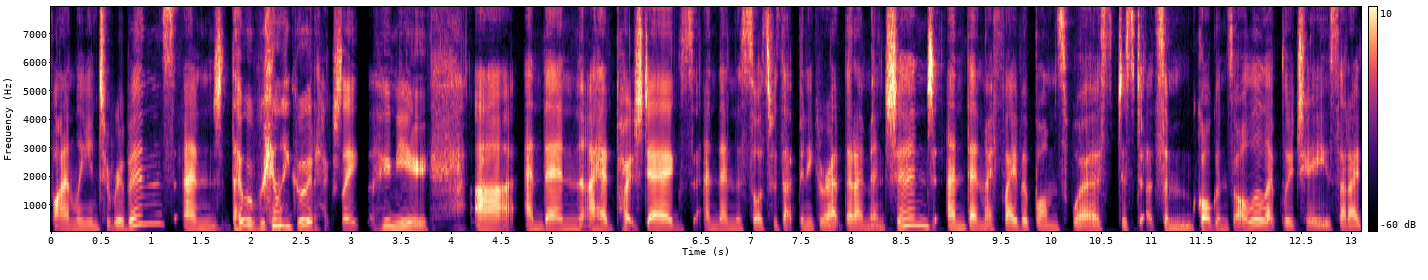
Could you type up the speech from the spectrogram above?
finely into ribbons, and they were really good, actually. Who knew? Uh, and then I had poached eggs, and then the sauce was that vinaigrette that I mentioned. And then my flavor bombs were just some gorgonzola, like blue cheese, that I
